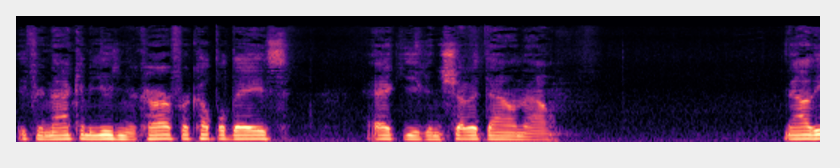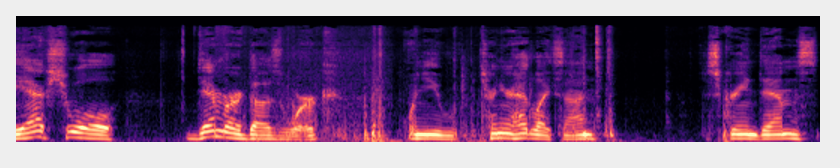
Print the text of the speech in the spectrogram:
if you're not going to be using your car for a couple days, heck, you can shut it down now. Now, the actual dimmer does work when you turn your headlights on the screen dims,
